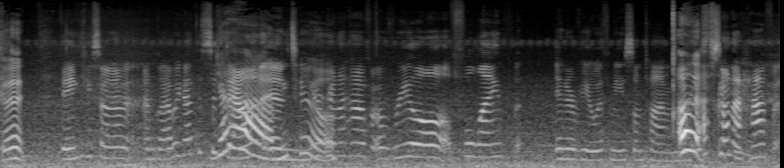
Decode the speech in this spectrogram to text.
Good. Thank you so much. I'm glad we got to sit Yeah, down. me And too. You're gonna have a real full length interview with me sometime. Oh, it's yes. gonna happen.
